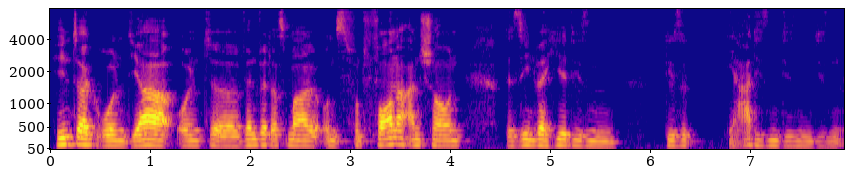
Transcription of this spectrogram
Hintergrund. Ja, und äh, wenn wir das mal uns von vorne anschauen, da sehen wir hier diesen, diese, ja, diesen, diesen, diesen,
